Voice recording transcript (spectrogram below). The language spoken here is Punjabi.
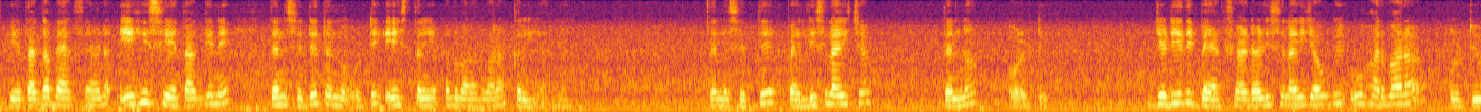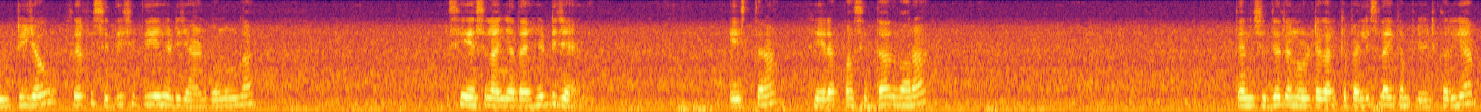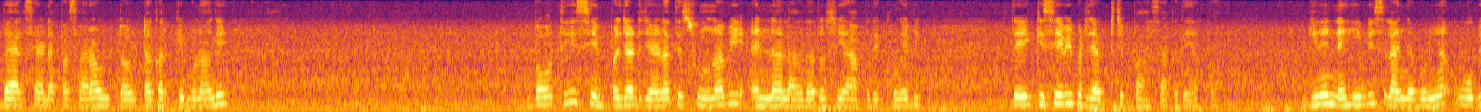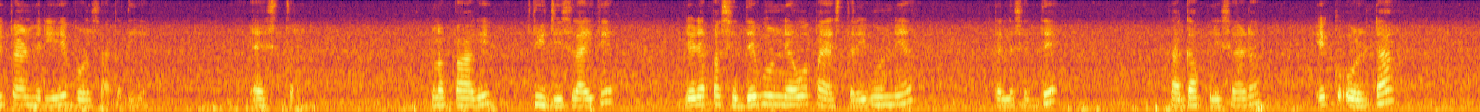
ਫਿਰ ਧਾਗਾ ਬੈਕ ਸਾਈਡ ਇਹੀ ਛੇ ਧਾਗੇ ਨੇ, ਤਿੰਨ ਸਿੱਧੇ, ਤਿੰਨ ਉਲਟੇ, ਇਸ ਤਰ੍ਹਾਂ ਹੀ ਆਪਾਂ ਦੁਬਾਰਾ ਦੁਬਾਰਾ ਕਰੀ ਜਾਂਦੇ ਹਾਂ। ਤਿੰਨ ਸਿੱਧੇ, ਪਹਿਲੀ ਸਿਲਾਈ 'ਚ ਤਿੰਨ ਉਲਟੇ। ਜਿਹੜੀ ਇਹਦੀ ਬੈਕ ਸਾਈਡ ਵਾਲੀ ਸਿਲਾਈ ਜਾਊਗੀ, ਉਹ ਹਰ ਵਾਰ ਉਲਟੀ ਉਲਟੀ ਜਾਊ, ਸਿਰਫ ਸਿੱਧੀ ਸਿੱਧੀ ਇਹ ਡਿਜ਼ਾਈਨ ਬਣੂਗਾ। ਛੇ ਸਿਲਾਈਆਂ ਦਾ ਇਹ ਡਿਜ਼ਾਈਨ ਇਸ ਤਰ੍ਹਾਂ ਫਿਰ ਆਪਾਂ ਸਿੱਧਾ ਦੁਬਾਰਾ ਤਿੰਨ ਸਿੱਧੇ ਤਿੰਨ ਉਲਟੇ ਕਰਕੇ ਪਹਿਲੀ ਸਿਲਾਈ ਕੰਪਲੀਟ ਕਰੀ ਆ। ਬੈਕ ਸਾਈਡ ਆਪਾਂ ਸਾਰਾ ਉਲਟਾ ਉਲਟਾ ਕਰਕੇ ਬੁਣਾਂਗੇ। ਬਹੁਤ ਹੀ ਸਿੰਪਲ ਜਿਹਾ ਡਿਜ਼ਾਈਨ ਆ ਤੇ ਸੋਹਣਾ ਵੀ ਇੰਨਾ ਲੱਗਦਾ ਤੁਸੀਂ ਆਪ ਦੇਖੋਗੇ ਵੀ ਤੇ ਕਿਸੇ ਵੀ ਪ੍ਰੋਜੈਕਟ 'ਚ ਪਾ ਸਕਦੇ ਆ ਆਪਾਂ। ਜਿਹਨੇ ਨਹੀਂ ਵੀ ਸਲਾਈਆਂ ਬੁਣੀਆਂ, ਉਹ ਵੀ ਭੈਣ ਮੇਰੀ ਇਹ ਬੁਣ ਸਕਦੀ ਆ। ਇਸ ਤਰ੍ਹਾਂ। ਹੁਣ ਆਪਾਂ ਆ ਗਏ ਤੀਜੀ ਸਿਲਾਈ ਤੇ। ਜਿਹੜੇ ਆਪਾਂ ਸਿੱਧੇ ਬੁਣਨੇ ਆ, ਉਹ ਆਪਾਂ ਇਸ ਤਰ੍ਹਾਂ ਹੀ ਬੁਣਨੇ ਆ। ਤਿੰਨ ਸਿੱਧੇ ਧਾਗਾ ਆਪਣੀ ਸਾਈਡ ਇੱਕ ਉਲਟਾ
